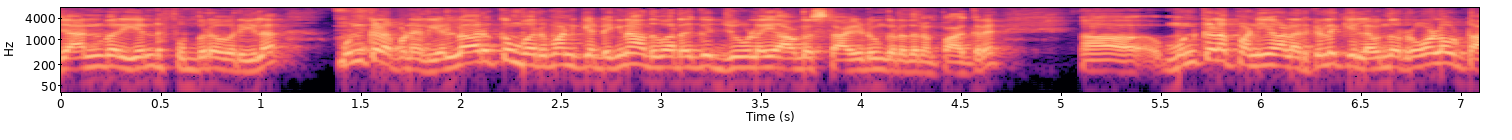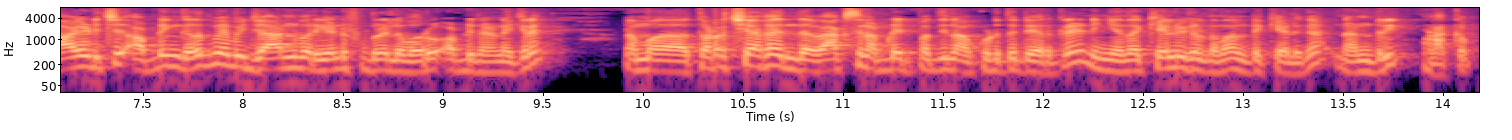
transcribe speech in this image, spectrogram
ஜான்வரி அண்ட் பிப்ரவரியில் முன்கள பணியாளர் எல்லாருக்கும் வருமானு கேட்டிங்கன்னா அது வரதுக்கு ஜூலை ஆகஸ்ட் ஆகிடுங்கிறத நான் பார்க்குறேன். முன்கள பணியாளர்களுக்கு இல்லை வந்து ரோல் அவுட் ஆயிடுச்சு அப்படிங்கிறது மேபி ஜான்வரி அண்ட் பிப்ரவரியில் வரும் அப்படின்னு நினைக்கிறேன். நம்ம தொடர்ச்சியாக இந்த வேக்சின் அப்டேட் பற்றி நான் கொடுத்துட்டே இருக்கிறேன். நீங்கள் எந்த கேள்விகள் இருந்தாலும் கேளுங்க. நன்றி வணக்கம்.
